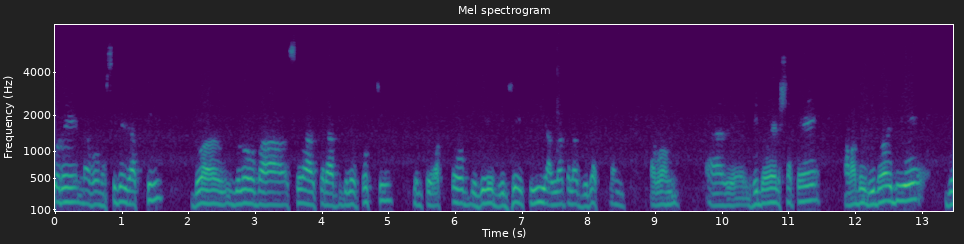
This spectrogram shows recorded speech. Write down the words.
করে মসজিদে যাচ্ছি, দোয়াগুলো বা সেরা কেরাতগুলো করছি কিন্তু অর্থ বুঝে বুঝে কি আল্লাহ তালা বুঝাচ্ছেন এবং হৃদয়ের সাথে আমাদের হৃদয় দিয়ে যে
